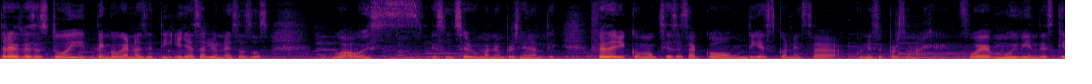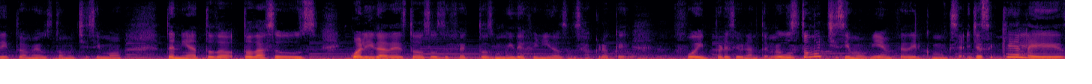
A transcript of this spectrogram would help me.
tres veces tú y tengo ganas de ti y ya salió en esas dos. Wow, es es un ser humano impresionante. Federico Moxia se sacó un 10 con, esa, con ese personaje. Fue muy bien descrito, me gustó muchísimo. Tenía todo, todas sus cualidades, todos sus defectos muy definidos. O sea, creo que fue impresionante. Me gustó muchísimo. Bien, Federico Moxia. Yo sé que le,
